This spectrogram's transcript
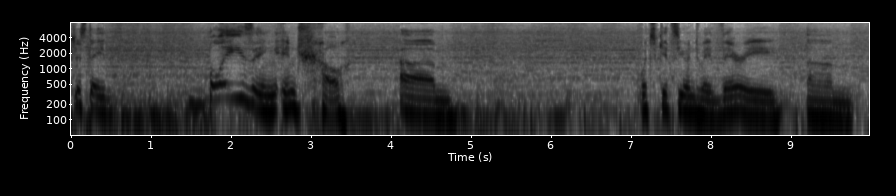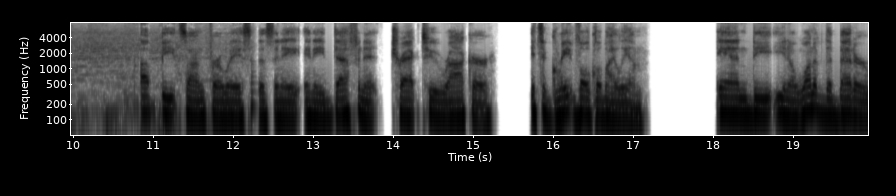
Just a blazing intro, um, which gets you into a very um, upbeat song for Oasis and a in a definite track two rocker. It's a great vocal by Liam. And the, you know, one of the better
